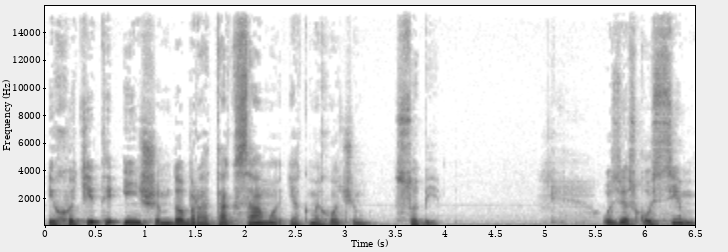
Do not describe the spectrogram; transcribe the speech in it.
і хотіти іншим добра так само, як ми хочемо собі. У зв'язку з цим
